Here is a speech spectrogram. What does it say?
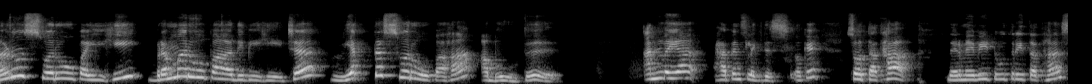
अणुस्वरूपैः ब्रह्मरूपादिभिः च व्यक्तस्वरूपः अभूत् अन्वय happens like this okay so tatha there may be two three tathas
